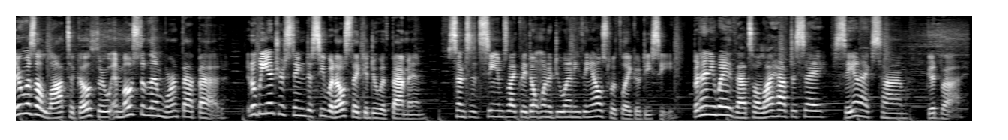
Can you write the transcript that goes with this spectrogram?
There was a lot to go through and most of them weren't that bad. It'll be interesting to see what else they could do with Batman. since it seems like they don't want to do anything else with LEGO DC. But anyway, that's all I have to say. See you next time. Goodbye.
